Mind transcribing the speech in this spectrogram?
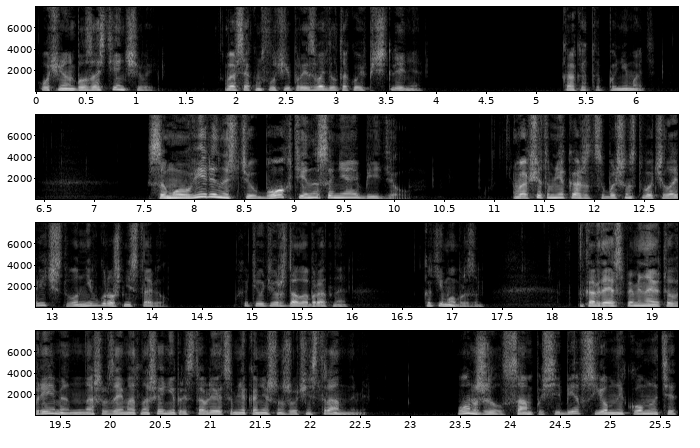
Очень он был застенчивый. Во всяком случае, производил такое впечатление. Как это понимать? Самоуверенностью Бог Тинеса не обидел. Вообще-то, мне кажется, большинство человечества он ни в грош не ставил, хоть и утверждал обратное. Каким образом? Когда я вспоминаю то время, наши взаимоотношения представляются мне, конечно же, очень странными. Он жил сам по себе в съемной комнате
